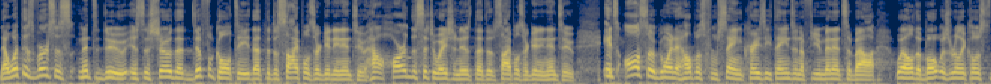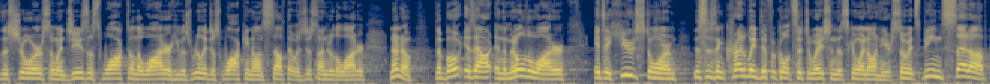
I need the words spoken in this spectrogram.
Now, what this verse is meant to do is to show the difficulty that the disciples are getting into, how hard the situation is that the disciples are getting into. It's also going to help us from saying crazy things in a few minutes about, well, the boat was really close to the shore, so when Jesus walked on the water, he was really just walking on stuff that was just under the water. No, no. The boat is out in the middle of the water. It's a huge storm. This is an incredibly difficult situation that's going on here. So it's being set up.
